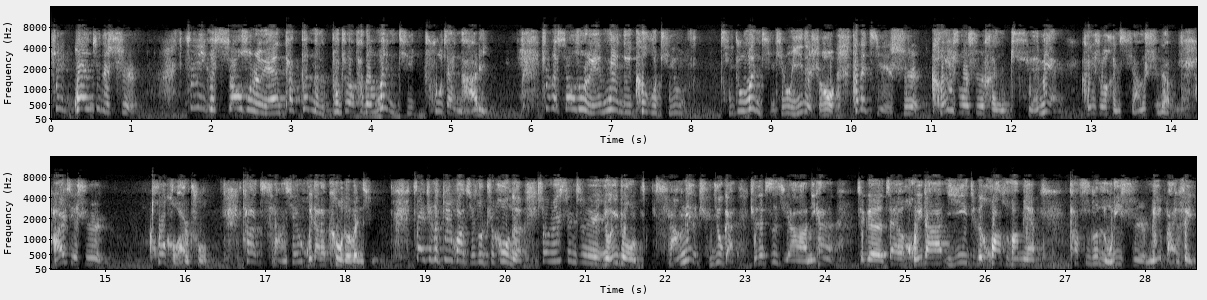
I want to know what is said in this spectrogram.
最关键的是，这一个销售人员他根本不知道他的问题出在哪里。这个销售人员面对客户提提出问题、提出疑的时候，他的解释可以说是很全面，可以说很详实的，而且是脱口而出。他抢先回答了客户的问题，在这个对话结束之后呢，销售人甚至有一种强烈的成就感，觉得自己啊，你看这个在回答一亿这个话术方面，他付出努力是没有白费，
